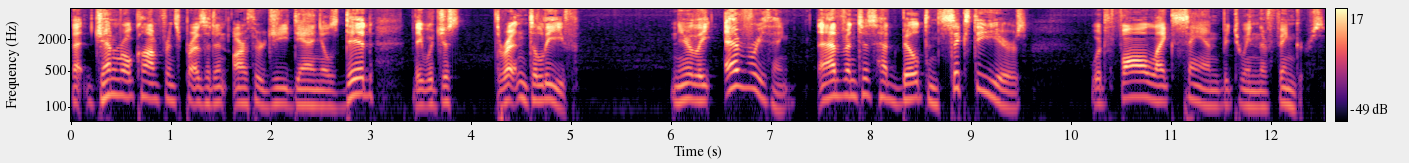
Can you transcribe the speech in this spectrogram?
that General Conference President Arthur G. Daniells did, they would just threaten to leave? Nearly everything Adventists had built in 60 years would fall like sand between their fingers.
